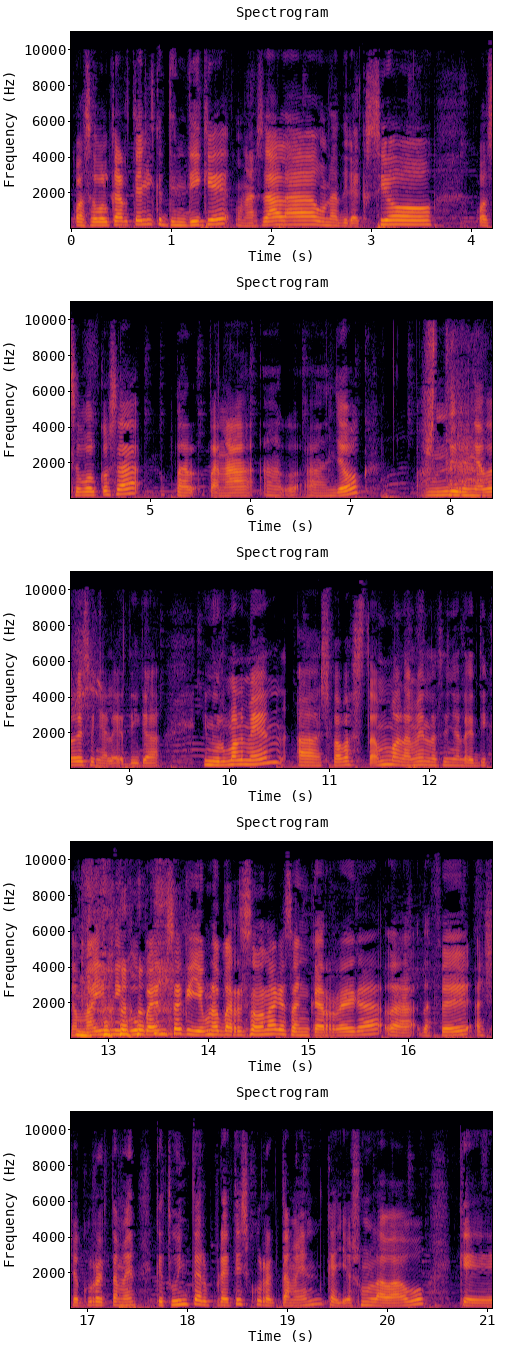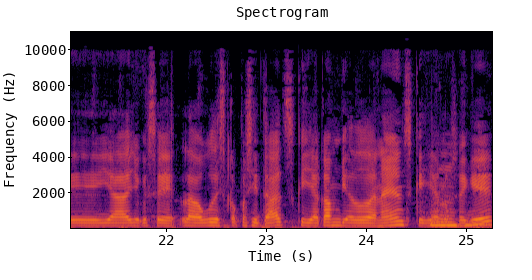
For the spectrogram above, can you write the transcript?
Qualsevol cartell que t'indique una sala, una direcció, qualsevol cosa per, per anar a, a enlloc un dissenyador de senyalètica. I normalment eh, es fa bastant malament la senyalètica. Mai ningú pensa que hi ha una persona que s'encarrega de, de fer això correctament, que tu interpretis correctament que allò és un lavabo, que hi ha, jo què sé, lavabo discapacitats, que hi ha canviador de nens, que hi ha no sé què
